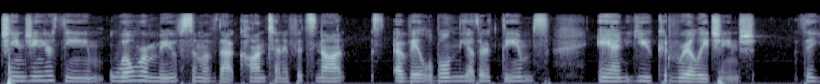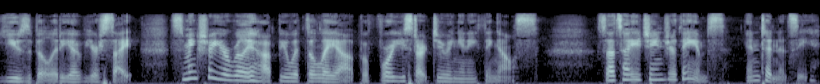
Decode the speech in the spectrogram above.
changing your theme will remove some of that content if it's not available in the other themes, and you could really change the usability of your site. So make sure you're really happy with the layout before you start doing anything else. So that's how you change your themes in Tendenci.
